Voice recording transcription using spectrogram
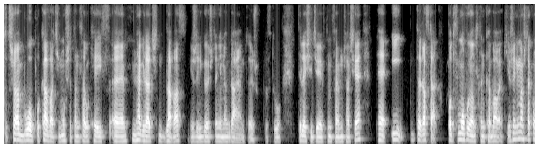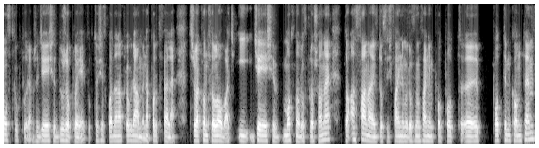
to trzeba było pokazać i muszę ten cały case e, nagrać dla Was, jeżeli go jeszcze nie nagrałem, to już po prostu tyle się dzieje w tym samym czasie. E, I teraz tak, podsumowując ten kawałek, jeżeli masz taką strukturę, że dzieje się dużo projektów, to się składa na programy, na portfele, trzeba kontrolować i dzieje się mocno rozproszone, to Asana jest dosyć fajnym rozwiązaniem pod, pod e, pod tym kątem,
